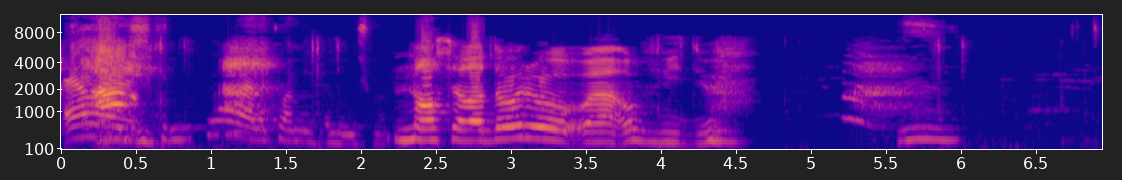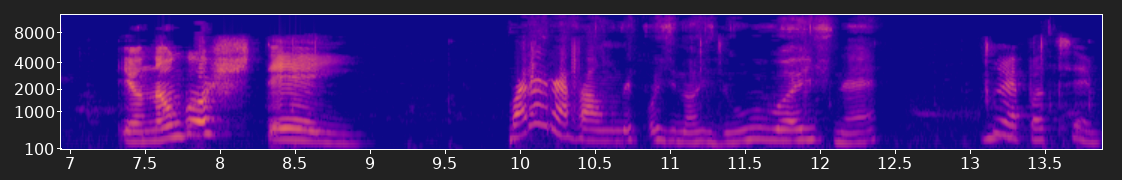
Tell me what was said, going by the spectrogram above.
Ela Ai. é ou ela é tua amiga mesmo? Nossa, ela adorou ah, o vídeo. Hum. Eu não gostei. Bora gravar um depois de nós duas, né? É, pode ser.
